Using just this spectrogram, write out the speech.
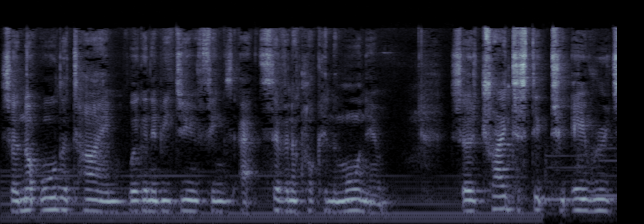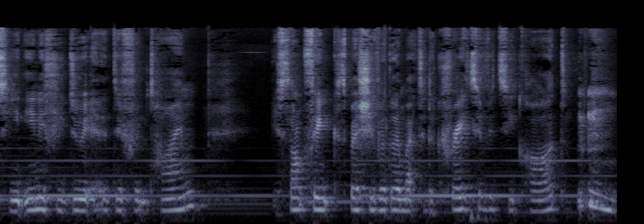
So, not all the time we're going to be doing things at seven o'clock in the morning. So, trying to stick to a routine, even if you do it at a different time, is something, especially if we're going back to the creativity card.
